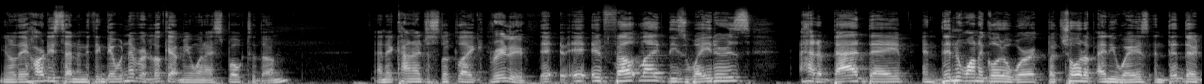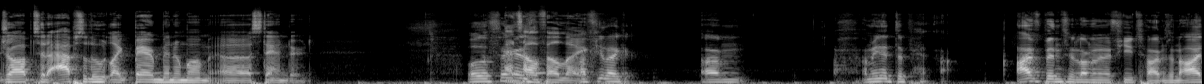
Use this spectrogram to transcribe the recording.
You know, they hardly said anything. They would never look at me when I spoke to them, and it kind of just looked like really, it, it, it felt like these waiters had a bad day and didn't want to go to work but showed up anyways and did their job to the absolute like bare minimum uh, standard well the thing That's is, how it felt like. I feel like, um, I mean it dep- I've been to London a few times and I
